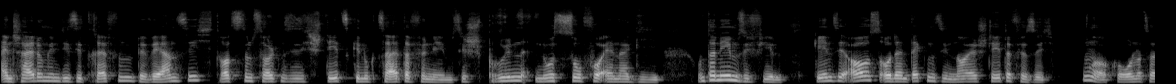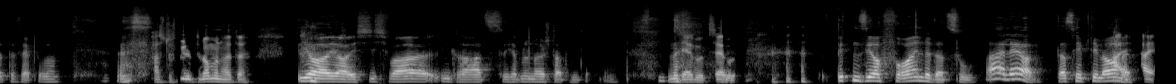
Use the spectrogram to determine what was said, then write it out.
Entscheidungen, die Sie treffen, bewähren sich. Trotzdem sollten Sie sich stets genug Zeit dafür nehmen. Sie sprühen nur so vor Energie. Unternehmen Sie viel. Gehen Sie aus oder entdecken Sie neue Städte für sich. Ja, Corona-Zeit perfekt, oder? Hast du viel unternommen heute? ja, ja, ich, ich war in Graz. Ich habe eine neue Stadt entdeckt. Sehr gut, sehr gut. Bitten Sie auch Freunde dazu. Ah, Leon, das hebt die Laune. Hi,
